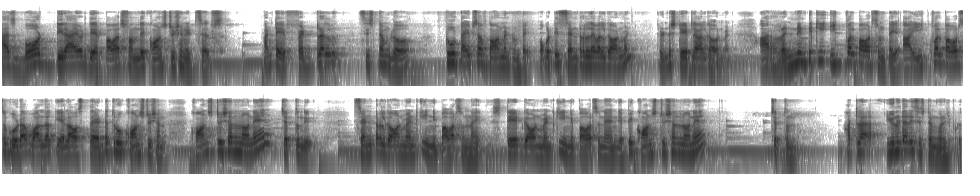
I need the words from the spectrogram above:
Has both derived their powers from the constitution itself అంటే ఫెడరల్ సిస్టంలో టూ టైప్స్ ఆఫ్ గవర్నమెంట్ ఉంటాయి. ఒకటి సెంట్రల్ లెవెల్ గవర్నమెంట్ రెండు స్టేట్ లెవెల్ గవర్నమెంట్. ఆ రెండింటికి ఈక్వల్ పవర్స్ ఉంటాయి. ఆ ఈక్వల్ పవర్స్ కూడా వాళ్ళకి ఎలా వస్తాయంటే త్రూ కాన్స్టిట్యూషన్. కాన్స్టిట్యూషన్లోనే చెప్తుంది. సెంట్రల్ గవర్నమెంట్కి ఇన్ని పవర్స్ ఉన్నాయి. స్టేట్ గవర్నమెంట్కి ఇన్ని పవర్స్ ఉన్నాయని చెప్పి కాన్స్టిట్యూషన్లోనే చెప్తుంది. అట్లా యూనిటరీ సిస్టమ్ గురించి ఇప్పుడు.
